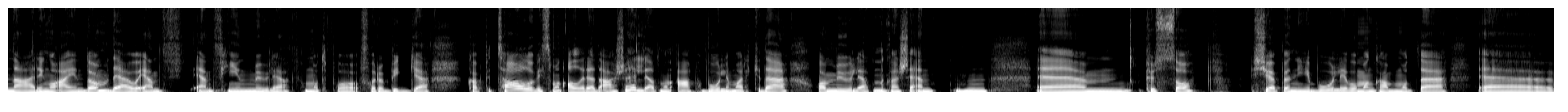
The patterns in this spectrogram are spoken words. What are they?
næring og eiendom. Det er jo en, en fin mulighet på en måte på, for å bygge kapital. Og hvis man allerede er så heldig at man er på boligmarkedet og har muligheten kanskje enten eh, pusse opp kjøpe en ny bolig hvor man kan på en måte eh,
